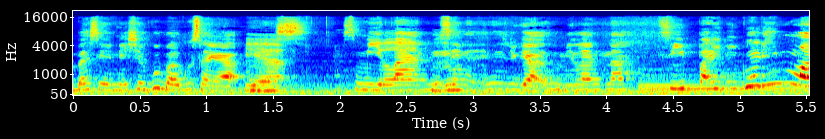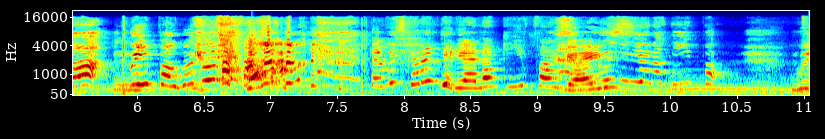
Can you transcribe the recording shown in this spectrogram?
bahasa Indonesia gue bagus saya. Sembilan, terus Hmm. Juga sembilan. Nah, si IPA ini gue lima. Gue IPA gue tuh tapi sekarang jadi anak IPA guys jadi anak IPA. gue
